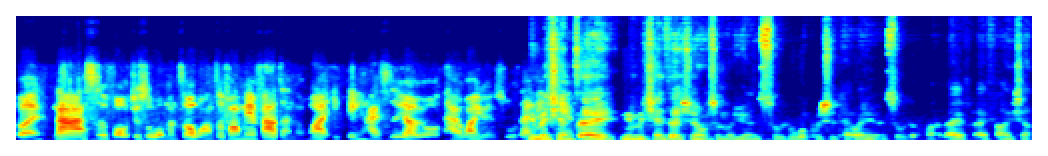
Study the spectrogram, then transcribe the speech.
对，那是否就是我们之后往这方面发展的话，一定还是要有台湾元素在？你们现在你们现在是用什么元素？如果不是台湾元素的话，来来方向？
